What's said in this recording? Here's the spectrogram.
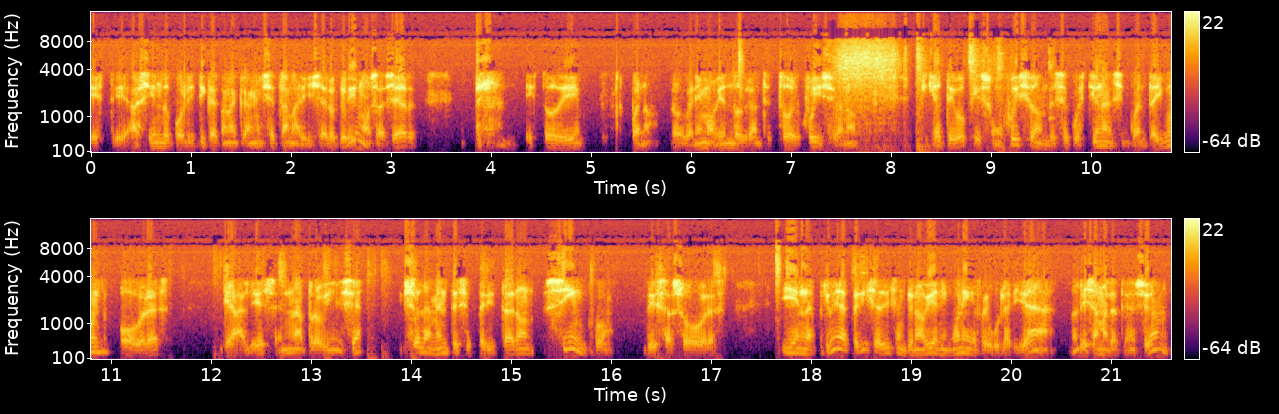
este, haciendo política con la camiseta amarilla. Lo que vimos ayer, esto de venimos viendo durante todo el juicio, ¿no? Fíjate vos que es un juicio donde se cuestionan 51 obras reales en una provincia y solamente se peritaron cinco de esas obras. Y en las primeras pericias dicen que no había ninguna irregularidad. ¿No le llama la atención?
